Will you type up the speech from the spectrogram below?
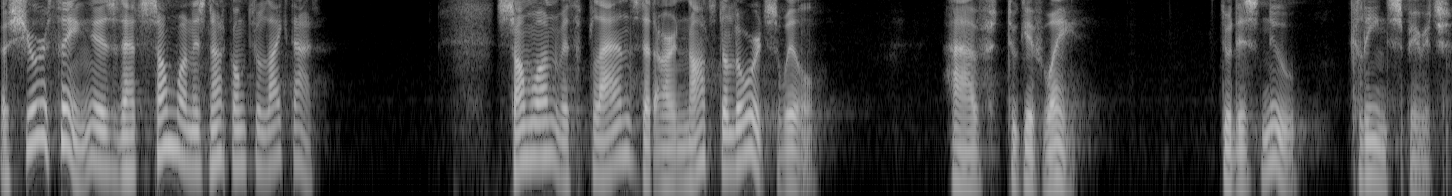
A sure thing is that someone is not going to like that. Someone with plans that are not the Lord's will have to give way to this new clean spirit.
